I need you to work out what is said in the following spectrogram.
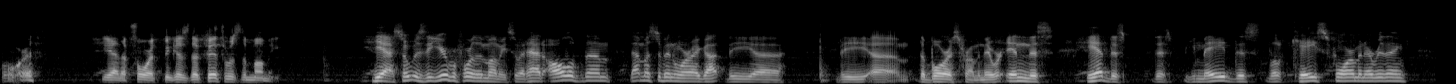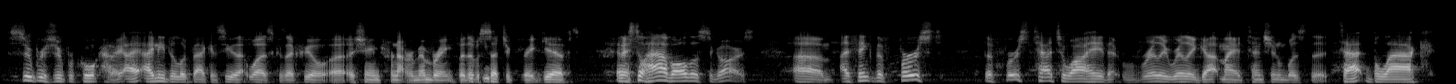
Fourth. Yeah, the fourth, because the fifth was the Mummy. Yeah, so it was the year before the Mummy. So it had all of them. That must have been where I got the uh, the um, the Boris from, and they were in this. He had this this. He made this little case for him and everything. Super super cool. God, I, I need to look back and see who that was because I feel uh, ashamed for not remembering. But it was such a great gift, and I still have all those cigars. Um, I think the first the first Tatuaje that really really got my attention was the Tat Black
